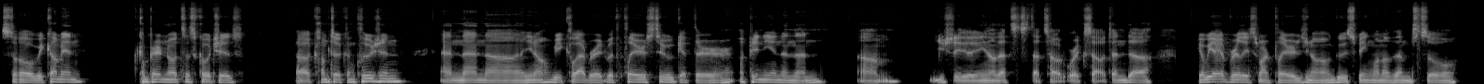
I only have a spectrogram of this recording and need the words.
So we come in, compare notes as coaches, uh, come to a conclusion, and then uh, you know we collaborate with players to get their opinion, and then um, usually you know that's that's how it works out. And you know, we have really smart players, you know, Goose being one of them. So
